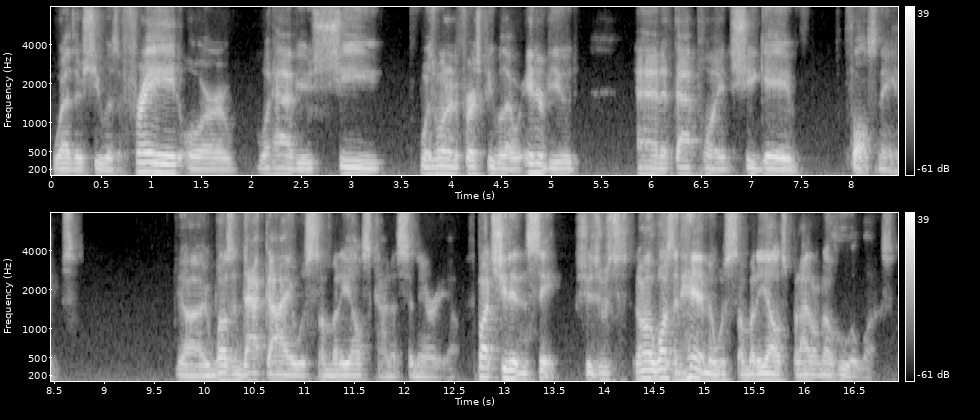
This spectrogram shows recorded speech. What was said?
whether she was afraid or what have you, she was one of the first people that were interviewed. And at that point, she gave false names. Yeah, it wasn't that guy, it was somebody else kind of scenario. But she didn't see. She just, no, it wasn't him, it was somebody else, but I don't know who it was.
